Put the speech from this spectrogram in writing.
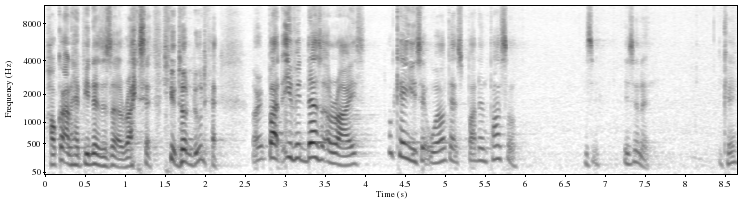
how come unhappiness doesn't arise? you don't do that. All right? But if it does arise, okay, you say, well, that's part and parcel. Isn't it? Okay?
